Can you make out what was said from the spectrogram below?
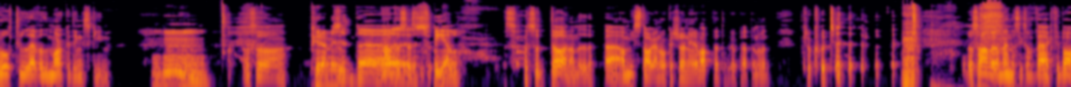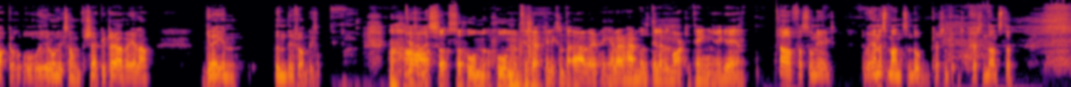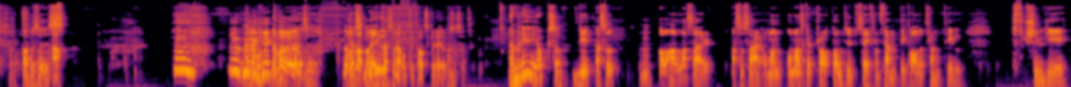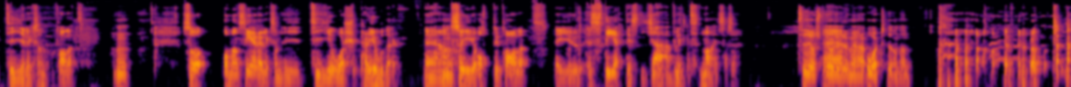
multi-level marketing scheme. Mhm. Och så, Ja, precis. Pyramidspel. så, så dör han i det. Uh, av misstag, han råkar köra ner i vattnet och blir uppäten av en krokodil. och så handlar det om hennes liksom, väg tillbaka och, och hur hon liksom försöker ta över hela grejen underifrån liksom. Jaha, så, så hon, hon försöker liksom ta över hela den här multilevel marketing-grejen. Ja, fast hon är... Det var hennes man som dog, Kirsten, Kirsten Dunst då. Så Ja, precis. Ja. Men den var, den var, den, Alltså, den var bra, lite. gillar sådana här 80-talsgrejer också så att, Ja, men det är jag också. Det, alltså, Mm. av alla så här, alltså så här, om man, om man ska prata om typ, säg från 50-talet fram till 2010 liksom, talet. Mm. Så om man ser det liksom i tioårsperioder eh, Mm. så är ju 80-talet är ju estetiskt jävligt nice alltså. Tioårsperioder, Eh. du menar årtionden? jag menar årtionden.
